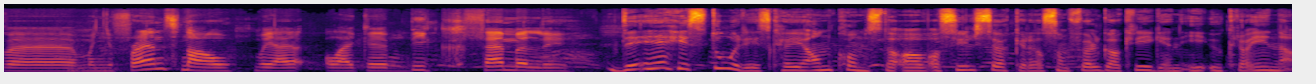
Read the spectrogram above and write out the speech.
uh, many friends now. We are like a big family. Det er historisk høye ankomster av asylsøkere som følge av krigen i Ukraina,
